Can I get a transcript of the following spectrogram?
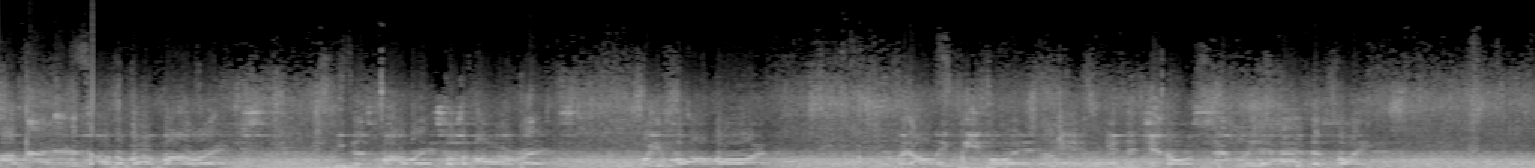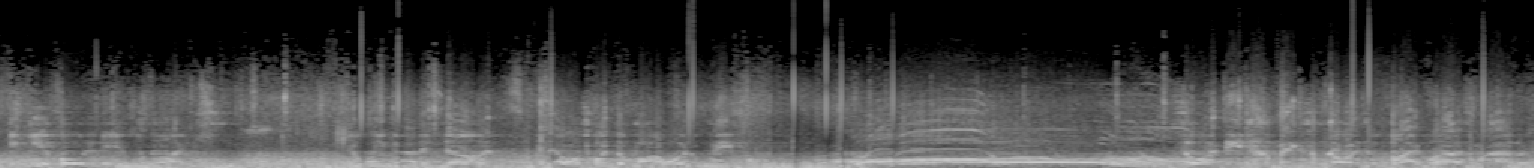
I'm not here to talk about my race because my race was our race. We fought hard, but only people in, in, in the General Assembly and get voted in twice. And we got it done, and that was with the power of the people. So I need you to make some noise if Black Lives Matter. I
